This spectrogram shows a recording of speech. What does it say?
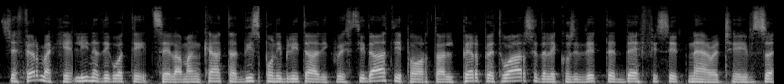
Si afferma che l'inadeguatezza e la mancata disponibilità di questi dati porta al perpetuarsi delle cosiddette deficit narratives,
